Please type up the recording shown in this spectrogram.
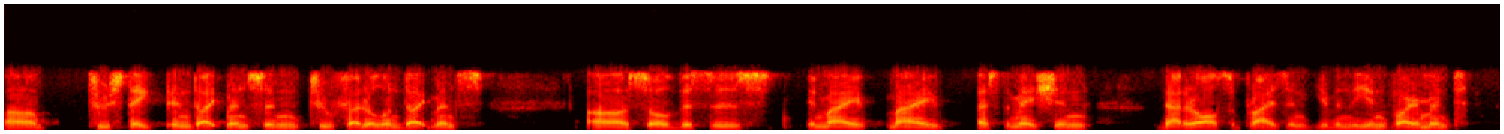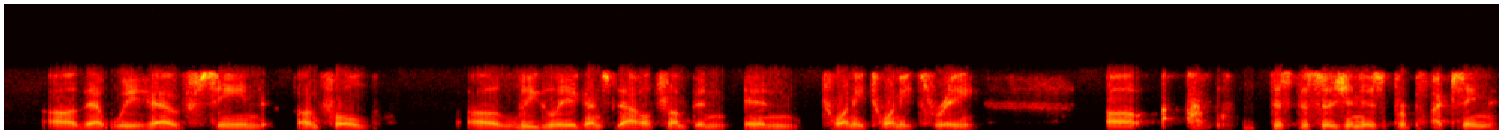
uh, two state indictments and two federal indictments. Uh, so this is, in my my estimation, not at all surprising given the environment uh, that we have seen unfold uh, legally against Donald Trump in in 2023. Uh, this decision is perplexing.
